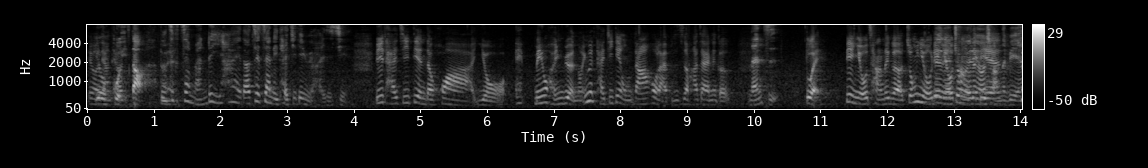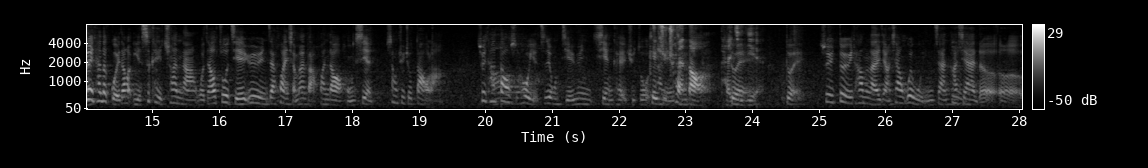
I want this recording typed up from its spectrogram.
有轨道。那这个站蛮厉害的，啊，这站离台积电远还是近？离台积电的话有，哎，没有很远哦，因为台积电我们大家后来不是知道它在那个男子，对。炼油厂那个中油炼油厂那边，所以它的轨道也是可以串的啊。我只要坐捷运，再换想办法换到红线上去就到了。所以它到时候也是用捷运线可以去做，可以去串到台积电。对，所以对于他们来讲，像魏武营站，它现在的呃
